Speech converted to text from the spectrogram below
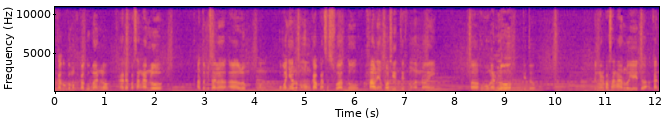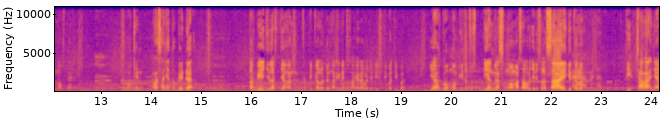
kekaguman kekaguman lo terhadap pasangan lo. Atau misalnya uh, lo meng- pokoknya lo mengungkapkan sesuatu hal yang positif mengenai uh, hubungan lo gitu. Dengan pasangan lo ya itu akan maksudnya Hmm, makin rasanya tuh beda. Tapi ya jelas jangan ketika lo dengar ini terus akhirnya lo jadi tiba-tiba ya gue mau gitu terus ya nggak semua masalah lo jadi selesai gitu loh. Ya, benar. Ti- caranya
